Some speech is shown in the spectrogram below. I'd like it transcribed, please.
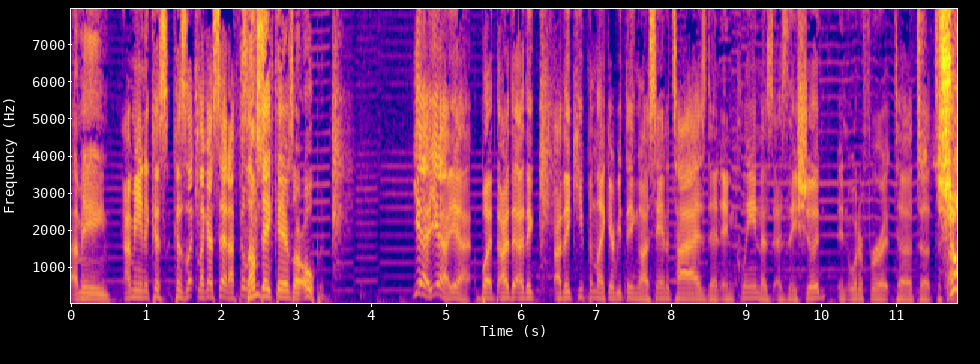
I mean, I mean, because because like like I said, I feel some like daycares are open. Yeah, yeah, yeah. But are they are they are they keeping like everything uh, sanitized and, and clean as, as they should in order for it to to, to Sure,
